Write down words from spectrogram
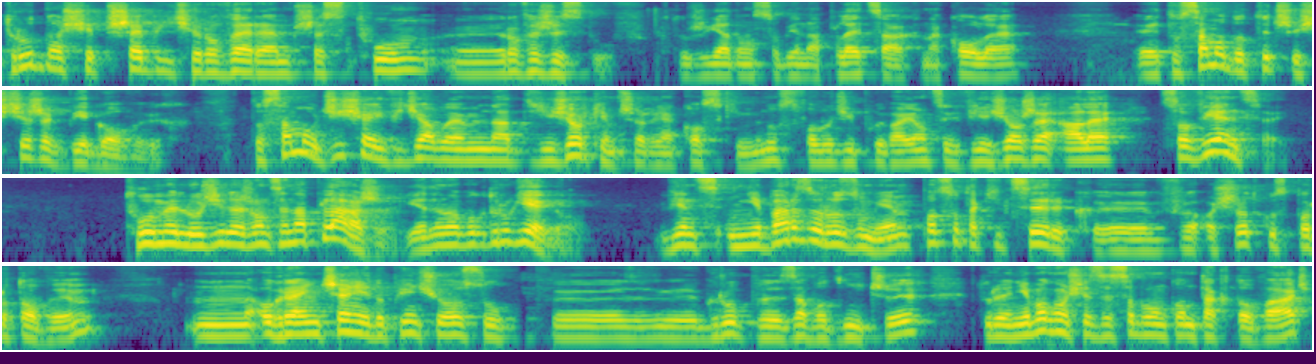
trudno się przebić rowerem przez tłum e, rowerzystów, którzy jadą sobie na plecach, na kole. To samo dotyczy ścieżek biegowych. To samo dzisiaj widziałem nad jeziorkiem Czerniakowskim, mnóstwo ludzi pływających w jeziorze, ale co więcej, tłumy ludzi leżące na plaży, jeden obok drugiego. Więc nie bardzo rozumiem, po co taki cyrk w ośrodku sportowym, Mm, ograniczenie do pięciu osób y, grup zawodniczych, które nie mogą się ze sobą kontaktować.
